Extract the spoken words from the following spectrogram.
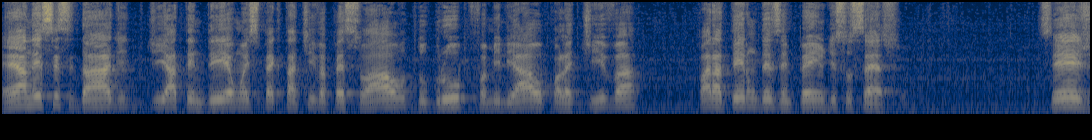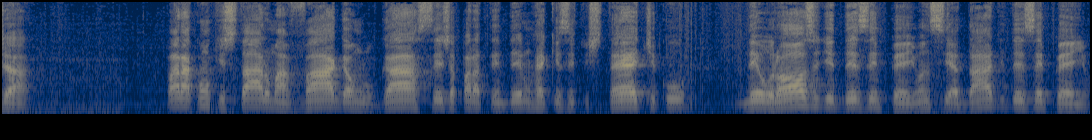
É a necessidade de atender a uma expectativa pessoal, do grupo, familiar ou coletiva, para ter um desempenho de sucesso. Seja para conquistar uma vaga, um lugar, seja para atender um requisito estético, neurose de desempenho, ansiedade de desempenho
